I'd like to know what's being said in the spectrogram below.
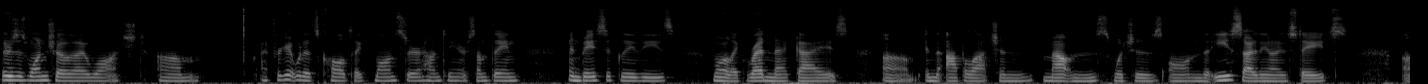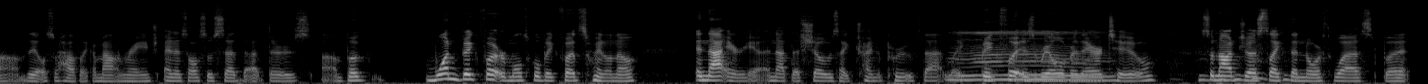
there's this one show that i watched um I forget what it's called. It's like monster hunting or something. And basically, these more like redneck guys um, in the Appalachian Mountains, which is on the east side of the United States. Um, they also have like a mountain range, and it's also said that there's um, bug, one Bigfoot or multiple Bigfoots, we don't know, in that area, and that the show is like trying to prove that like mm. Bigfoot is real over there mm. too. So not just like the Northwest, but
